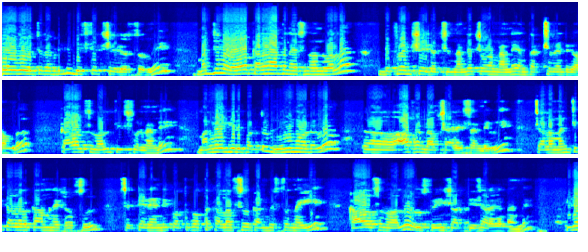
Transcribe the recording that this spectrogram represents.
బ్లౌజ్ వచ్చేటప్పటికి బిస్కెట్ షేడ్ వస్తుంది. మధ్యలో కలనేత వేసినందువల్ల డిఫరెంట్ షేడ్ వచ్చిందండి. చూడండి ఎంత ఎక్సలెంట్గా ఉందో. కావాల్సిన వాళ్ళు తీసుకోండి మంగళగిరి పట్టు new model half and half saris అండి ఇవి. చాలా మంచి కలర్ కాంబినేషన్స్ సెట్ అయ్యండి కొత్త కొత్త కలర్స్ కనిపిస్తున్నాయి. కావాల్సిన వాళ్ళు స్క్రీన్ షాట్ తీసి అడగండి అండి ఇది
